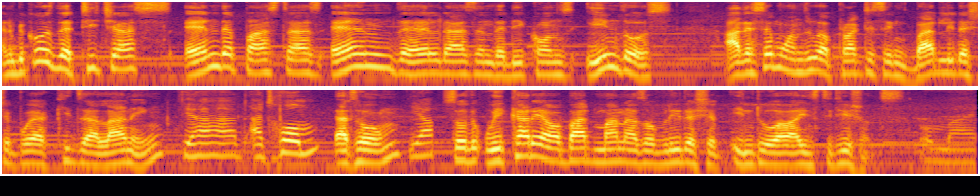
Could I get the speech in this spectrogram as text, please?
And because the teachers and the pastors and the elders and the deacons in those are the same ones who are practicing bad leadership where kids are learning Yeah. At home. at home. Yep. So that we carry our bad manners of leadership into our institutions. Oh my.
